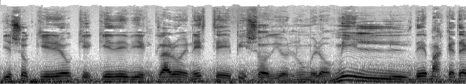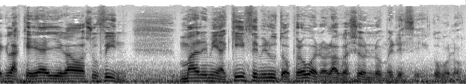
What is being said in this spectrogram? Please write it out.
Y eso quiero que quede bien claro en este episodio número 1000 de Más que Teclas que ya ha llegado a su fin. Madre mía, 15 minutos, pero bueno, la ocasión lo merece, cómo no.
